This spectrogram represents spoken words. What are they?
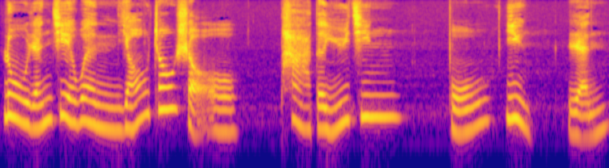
路人借问遥招手，怕得鱼惊不应人。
